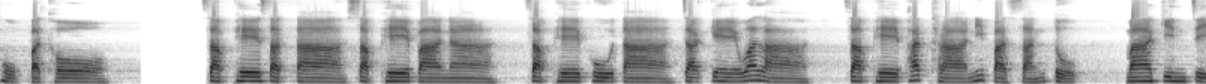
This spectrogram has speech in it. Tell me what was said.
หุปปะโท สัพเพสัตตา สัพเพปานา สัพเพภูตาจะเกวลา สัพเพพัทรานิปัสสันตุ มากินจิ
